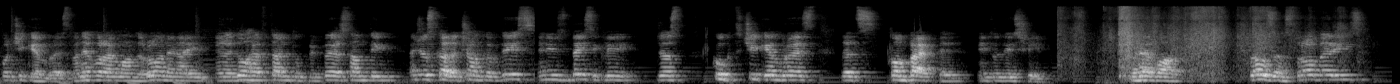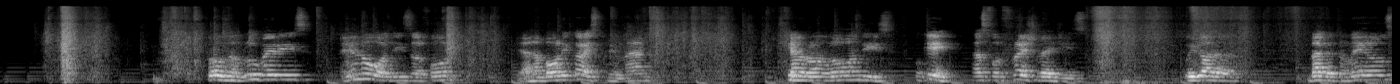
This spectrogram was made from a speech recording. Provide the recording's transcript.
for chicken breast. Whenever I'm on the run and I, and I don't have time to prepare something, I just cut a chunk of this and it's basically just cooked chicken breast that's compacted into this shape. We have our frozen strawberries, frozen blueberries, and you know what these are for? The anabolic ice cream, man. Can't run low on these. Okay, as for fresh veggies, we got a bag of tomatoes,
